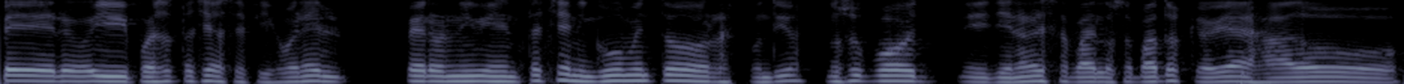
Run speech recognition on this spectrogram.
Pero, y por eso Táchira se fijó en él. Pero ni en Táchira en ningún momento respondió. No supo eh, llenar los zapatos que había dejado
